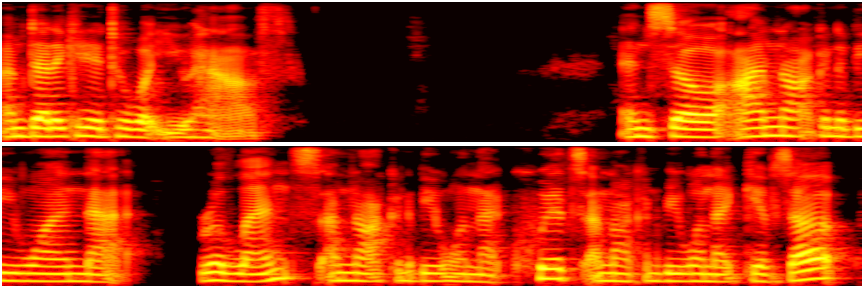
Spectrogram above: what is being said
I'm dedicated to what you have. And so i'm not going to be one that relents i'm not going to be one that quits i'm not going to be one that gives up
